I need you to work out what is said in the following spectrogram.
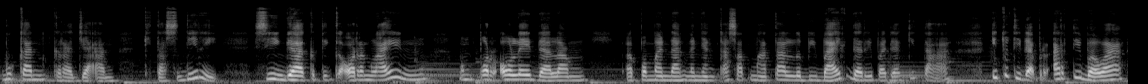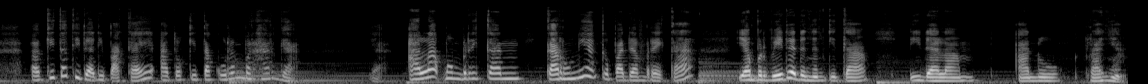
bukan kerajaan kita sendiri. sehingga ketika orang lain memperoleh dalam uh, pemandangan yang kasat mata lebih baik daripada kita, itu tidak berarti bahwa uh, kita tidak dipakai atau kita kurang berharga. Ya, Allah memberikan karunia kepada mereka yang berbeda dengan kita di dalam anugerahnya.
